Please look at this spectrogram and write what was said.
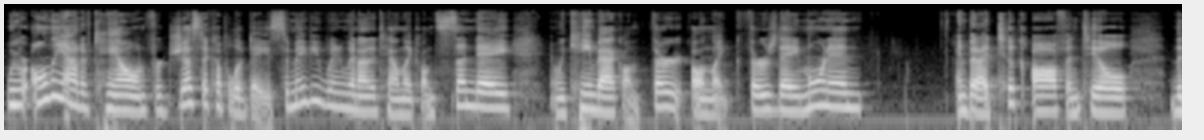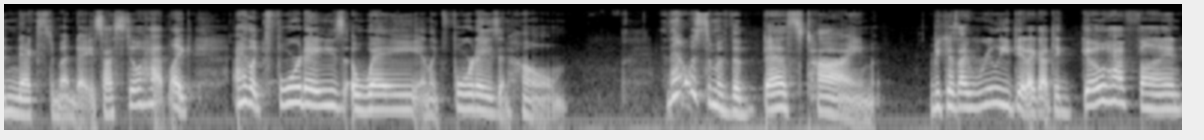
We were only out of town for just a couple of days. So maybe we went out of town like on Sunday and we came back on third on like Thursday morning. And but I took off until the next Monday. So I still had like I had like 4 days away and like 4 days at home. And that was some of the best time because I really did. I got to go have fun and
